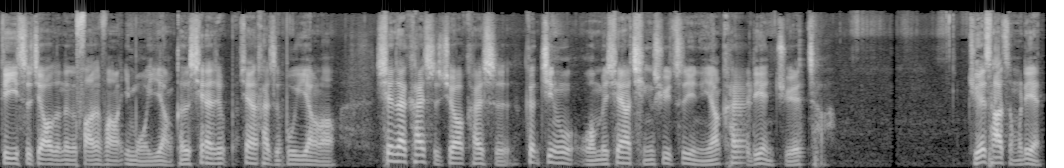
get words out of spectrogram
第一次教的那个发声方法一模一样，可是现在就现在开始不一样了。现在开始就要开始更进入，我们现在情绪自愈，你要开始练觉察。觉察怎么练？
